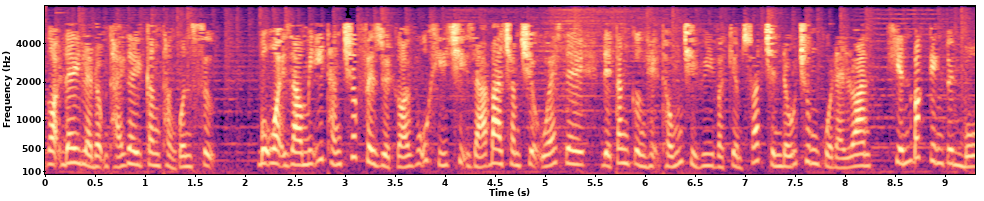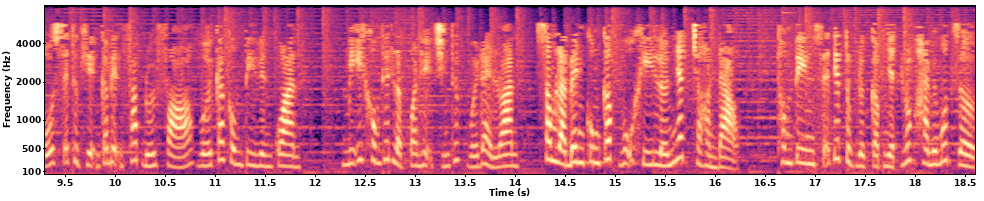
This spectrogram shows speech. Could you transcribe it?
gọi đây là động thái gây căng thẳng quân sự. Bộ Ngoại giao Mỹ tháng trước phê duyệt gói vũ khí trị giá 300 triệu USD để tăng cường hệ thống chỉ huy và kiểm soát chiến đấu chung của Đài Loan, khiến Bắc Kinh tuyên bố sẽ thực hiện các biện pháp đối phó với các công ty liên quan. Mỹ không thiết lập quan hệ chính thức với Đài Loan, song là bên cung cấp vũ khí lớn nhất cho hòn đảo. Thông tin sẽ tiếp tục được cập nhật lúc 21 giờ.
